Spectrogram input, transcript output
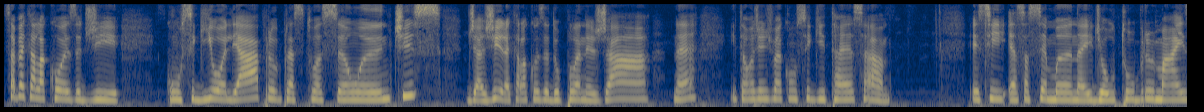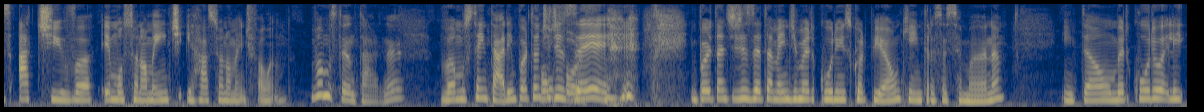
Sabe aquela coisa de conseguir olhar para a situação antes de agir, aquela coisa do planejar, né? Então a gente vai conseguir estar essa esse, essa semana aí de outubro mais ativa emocionalmente e racionalmente falando. Vamos tentar, né? Vamos tentar. Importante Com dizer, importante dizer também de Mercúrio em Escorpião, que entra essa semana. Então, o Mercúrio, ele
